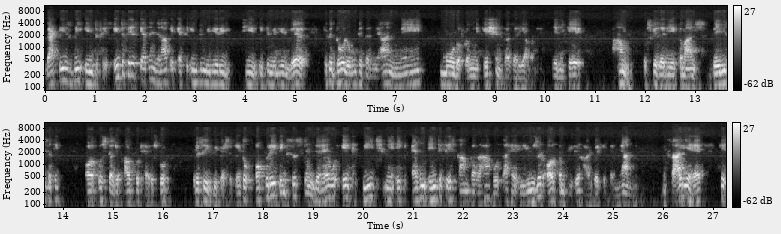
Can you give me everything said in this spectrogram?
that is the interface interface कहते हैं जनाब एक ऐसी इंटरमीडिएरी चीज़ इंटरमीडिएट लेयर जो कि दो लोगों के दरमियान में मोड ऑफ़ कम्युनिकेशन का ज़रिया बने। यानी कि हम उसके ज़रिए कमांड्स दे भी सकें और उसका जो आउटपुट है उसको रिसीव भी कर सकें। तो ऑपरेटिंग सिस्टम जो है वो एक बीच में एक एज एन इंटरफेस काम कर रहा होता है यूज़र और कंप्यूटर हार्डवेयर के दरमियान में। मिसाल ये है कि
